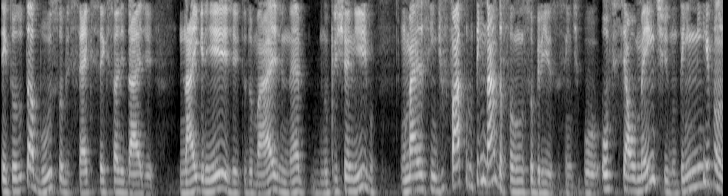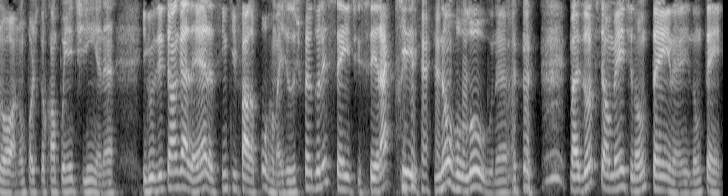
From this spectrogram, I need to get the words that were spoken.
Tem todo o tabu sobre sexo e sexualidade na igreja e tudo mais, né, no cristianismo. Mas, assim, de fato, não tem nada falando sobre isso, assim, tipo, oficialmente, não tem ninguém falando, ó, oh, não pode tocar uma punhetinha, né? Inclusive, tem uma galera, assim, que fala, porra, mas Jesus foi adolescente, será que não rolou, né? mas, oficialmente, não tem, né? Não tem.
